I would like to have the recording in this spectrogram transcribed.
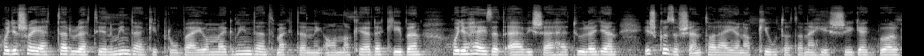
hogy a saját területén mindenki próbáljon meg mindent megtenni annak érdekében, hogy a helyzet elviselhető legyen, és közösen találjanak kiutat a nehézségekből.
